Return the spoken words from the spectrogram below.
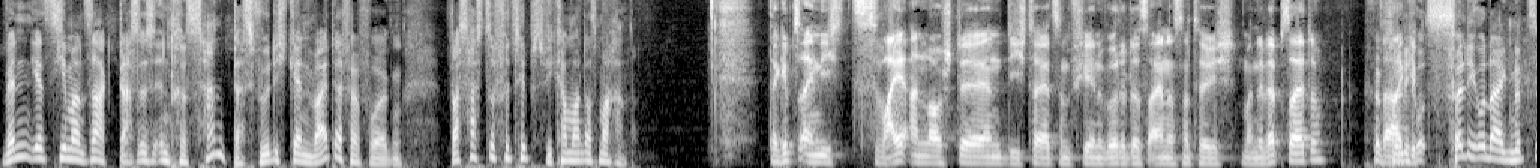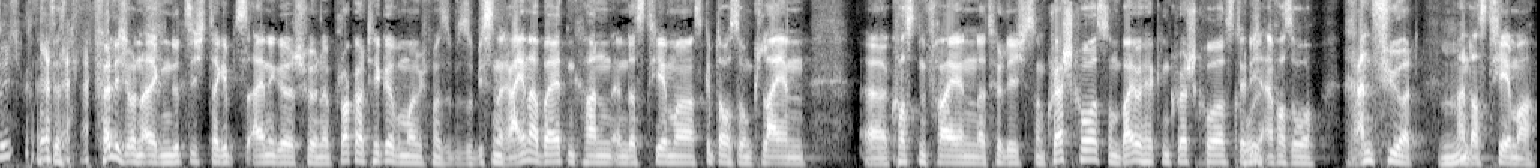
Wenn jetzt jemand sagt, das ist interessant, das würde ich gerne weiterverfolgen, was hast du für Tipps? Wie kann man das machen? Da gibt's eigentlich zwei Anlaufstellen, die ich da jetzt empfehlen würde. Das eine ist natürlich meine Webseite. Da völlig, gibt's, völlig uneigennützig. völlig uneigennützig. Da gibt's einige schöne Blogartikel, wo man mich mal so, so ein bisschen reinarbeiten kann in das Thema. Es gibt auch so einen kleinen äh, kostenfreien natürlich so ein Crashkurs, so ein Biohacking-Crashkurs, cool. der dich einfach so ranführt mhm. an das Thema.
